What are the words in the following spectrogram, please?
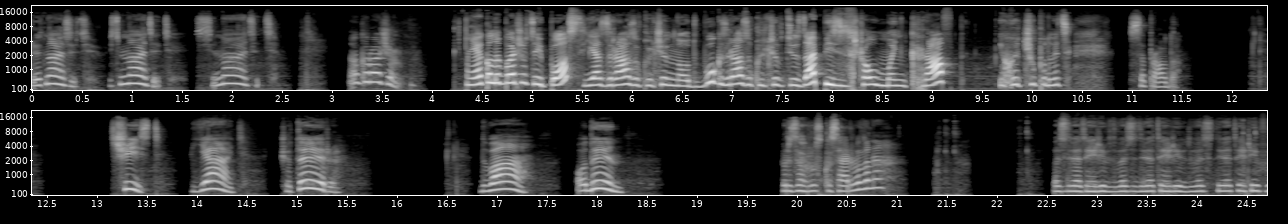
Дев'ятнадцять, вісімнадцять, сімнадцять. Ну, коротше, я коли бачу цей пост, я зразу включив ноутбук, зразу включив цю запись, зайшов в Майнкрафт і хочу подивитися. Все правда. Шість, п'ять, чотири, два, один. Перезагрузка сервера. 29 грів, 29 грів, 29 грів.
